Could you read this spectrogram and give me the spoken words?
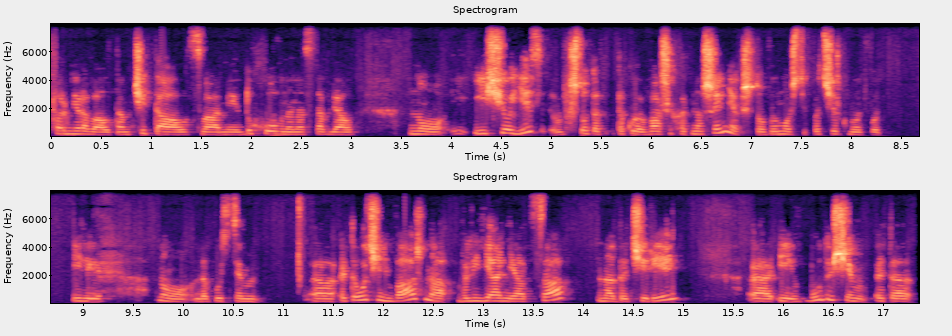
формировал там, читал с вами, духовно наставлял. Но еще есть что-то такое в ваших отношениях, что вы можете подчеркнуть, вот, или, ну, допустим, э, это очень важно, влияние отца на дочерей, и в будущем это,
